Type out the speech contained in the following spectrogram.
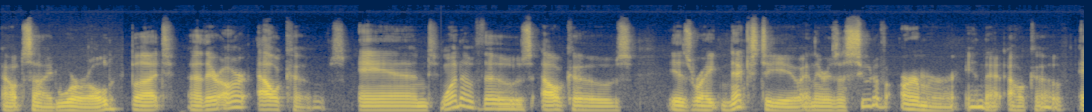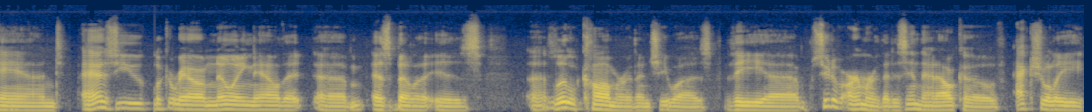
outside world, but uh, there are alcoves, and one of those alcoves is right next to you, and there is a suit of armor in that alcove. And as you look around, knowing now that um, Esbella is a little calmer than she was, the uh, suit of armor that is in that alcove actually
